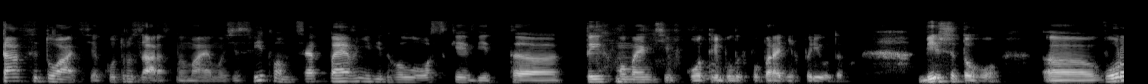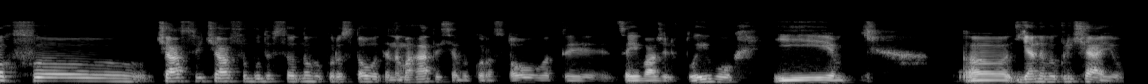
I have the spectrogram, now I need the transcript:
та ситуація, котру зараз ми маємо зі світлом, це певні відголоски від е, тих моментів, котрі були в попередніх періодах. Більше того, е, ворог е, час від часу буде все одно використовувати, намагатися використовувати цей важель впливу, і е, я не виключаю,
